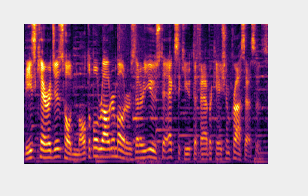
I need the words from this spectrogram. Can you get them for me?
These carriages hold multiple router motors that are used to execute the fabrication processes.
